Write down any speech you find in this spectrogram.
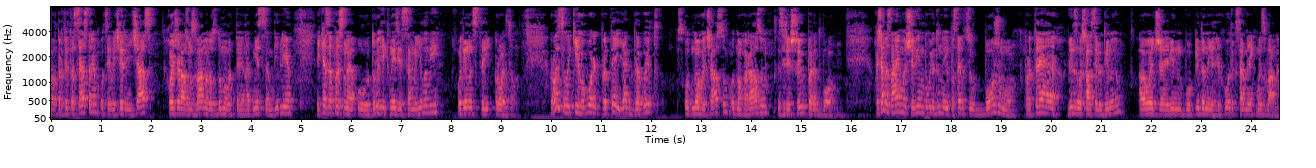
вас, брати та сестри, у цей вечірній час. Хочу разом з вами роздумувати над місцем Біблії, яке записане у другій книзі Самуїловій, 11 розділ. Розділ, який говорить про те, як Давид з одного часу, одного разу згрішив перед Богом. Хоча ми знаємо, що він був людиною по серцю Божому, проте він залишався людиною, а отже, він був підданий гріху, так само, як ми з вами.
